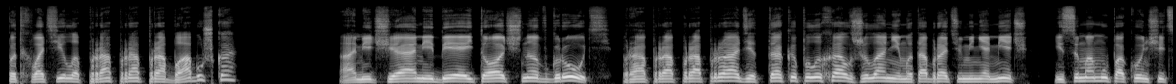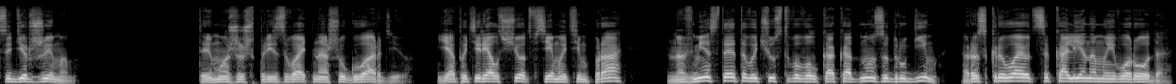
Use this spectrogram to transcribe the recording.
— подхватила прапрапрабабушка. «А мечами бей точно в грудь!» Прапрапрапрадед так и полыхал желанием отобрать у меня меч и самому покончить с содержимым. «Ты можешь призвать нашу гвардию. Я потерял счет всем этим пра, но вместо этого чувствовал, как одно за другим раскрываются колена моего рода.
